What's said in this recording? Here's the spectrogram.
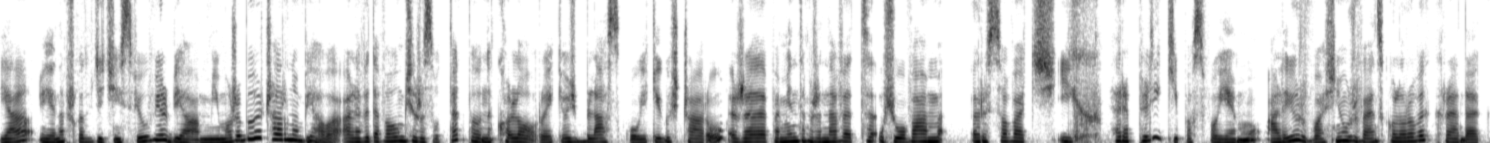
Ja je na przykład w dzieciństwie uwielbiałam, mimo że były czarno-białe, ale wydawało mi się, że są tak pełne koloru, jakiegoś blasku, jakiegoś czaru, że pamiętam, że nawet usiłowałam rysować ich repliki po swojemu, ale już właśnie używając kolorowych kredek.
